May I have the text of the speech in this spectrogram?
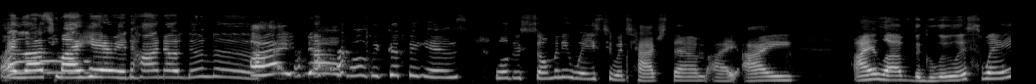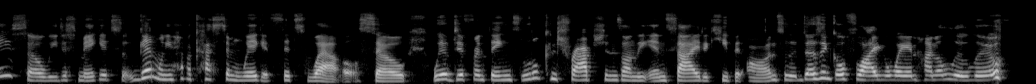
I lost my hair in Honolulu. I know. Well, the good thing is, well, there's so many ways to attach them. I I I love the glueless way. So we just make it so again, when you have a custom wig, it fits well. So we have different things, little contraptions on the inside to keep it on so it doesn't go flying away in Honolulu.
